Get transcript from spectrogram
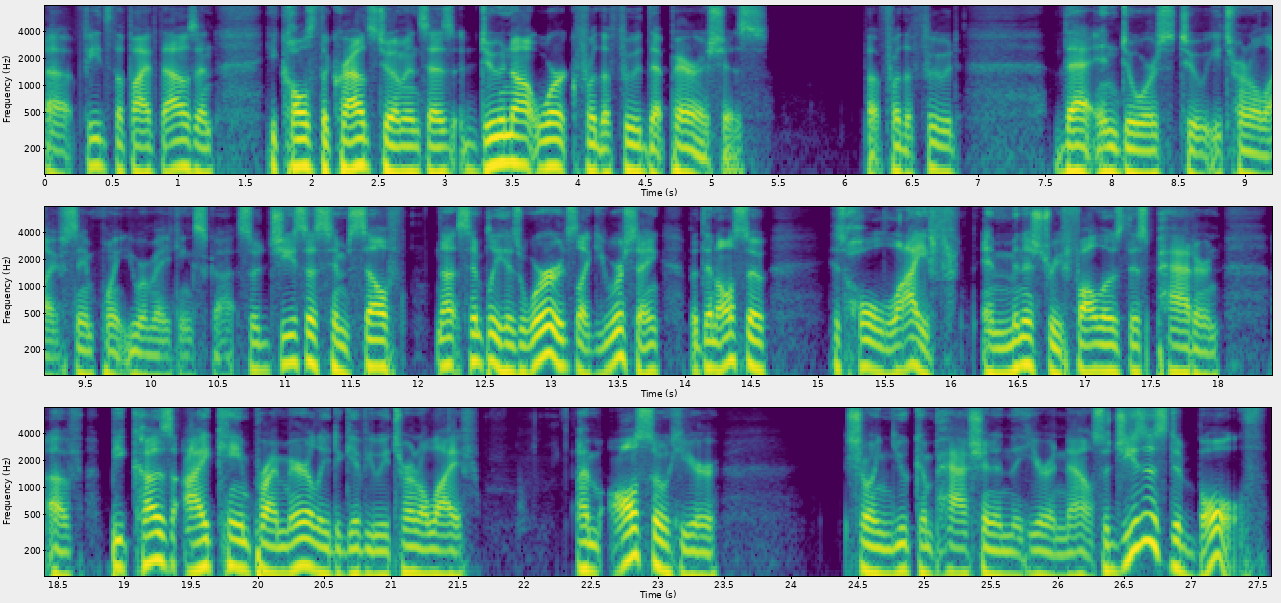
uh, feeds the five thousand, he calls the crowds to him and says, "Do not work for the food that perishes, but for the food that endures to eternal life." Same point you were making, Scott. So Jesus himself, not simply his words, like you were saying, but then also his whole life and ministry follows this pattern of because I came primarily to give you eternal life, I'm also here showing you compassion in the here and now. So Jesus did both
